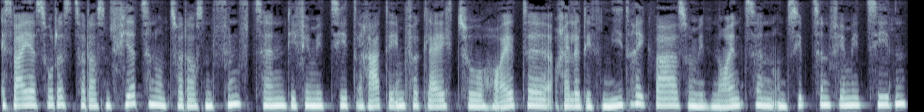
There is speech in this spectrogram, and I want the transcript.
Es war ja so, dass 2014 und 2015 die Femizidrate im Vergleich zu heute relativ niedrig war, so mit 19 und 17 Femiziden.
